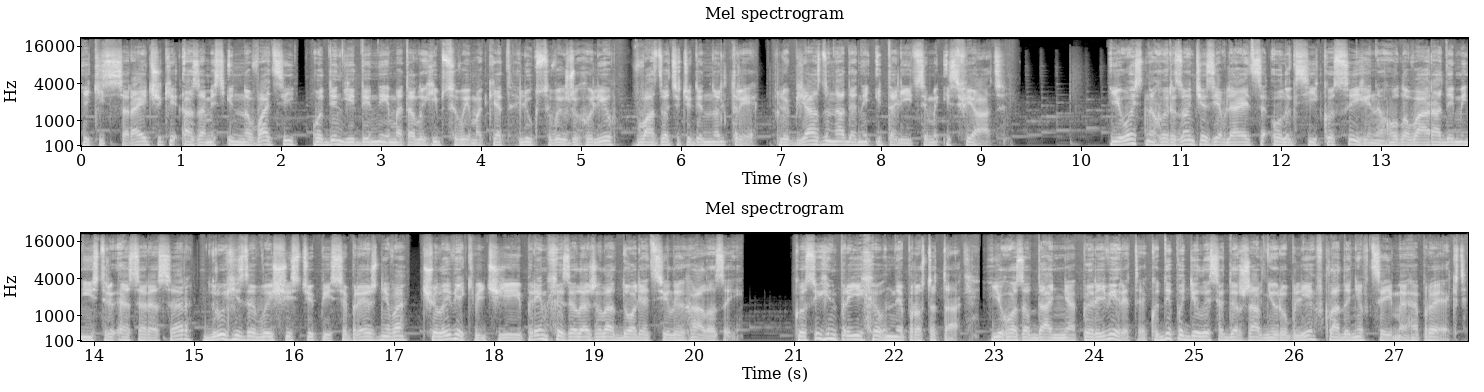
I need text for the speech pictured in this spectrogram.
якісь сарайчики, а замість інновацій один єдиний металогіпсовий макет люксових жигулів ВАЗ-2103, люб'язно наданий італійцями із Фіат. І ось на горизонті з'являється Олексій Косигін, голова Ради міністрів СРСР, другий за вищістю після Брежнєва, чоловік, від чиєї примхи залежала доля цілих галузей. Косигін приїхав не просто так. Його завдання перевірити, куди поділися державні рублі, вкладені в цей мегапроект.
